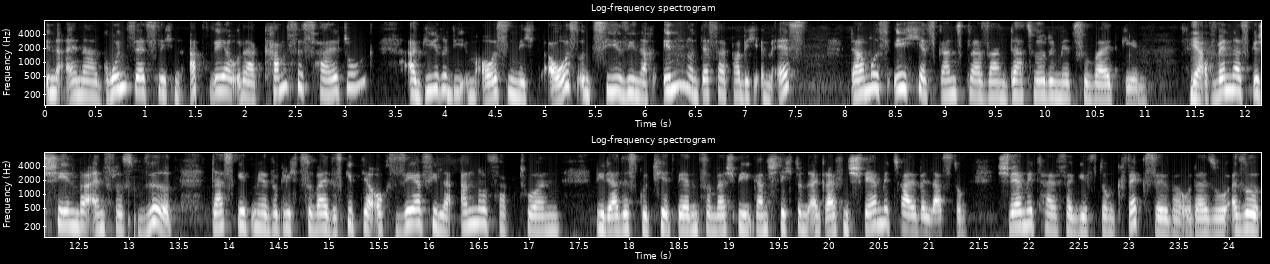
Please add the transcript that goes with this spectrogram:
in einer grundsätzlichen Abwehr- oder Kampfeshaltung, agiere die im Außen nicht aus und ziehe sie nach innen und deshalb habe ich MS. Da muss ich jetzt ganz klar sagen, das würde mir zu weit gehen. Ja. Auch wenn das Geschehen beeinflusst wird, das geht mir wirklich zu weit. Es gibt ja auch sehr viele andere Faktoren, die da diskutiert werden, zum Beispiel ganz schlicht und ergreifend Schwermetallbelastung, Schwermetallvergiftung, Quecksilber oder so. Also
